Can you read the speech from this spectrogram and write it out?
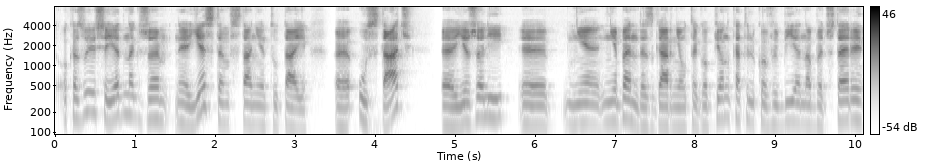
okazuje się jednak, że jestem w stanie tutaj ustać, jeżeli e, nie, nie będę zgarniał tego pionka, tylko wybiję na B4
